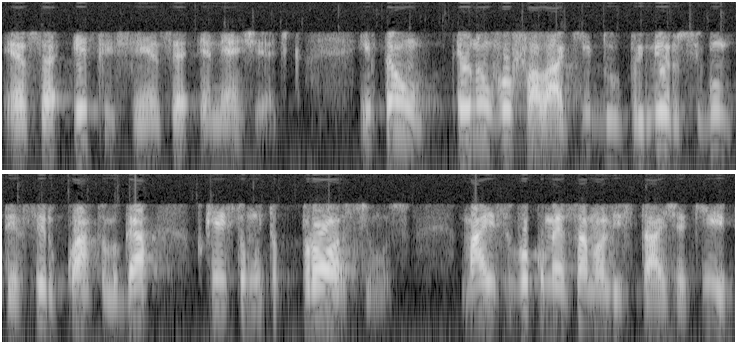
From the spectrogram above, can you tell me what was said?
essa eficiência energética. Então, eu não vou falar aqui do primeiro, segundo, terceiro, quarto lugar, porque eles estão muito próximos. Mas vou começar numa listagem aqui,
